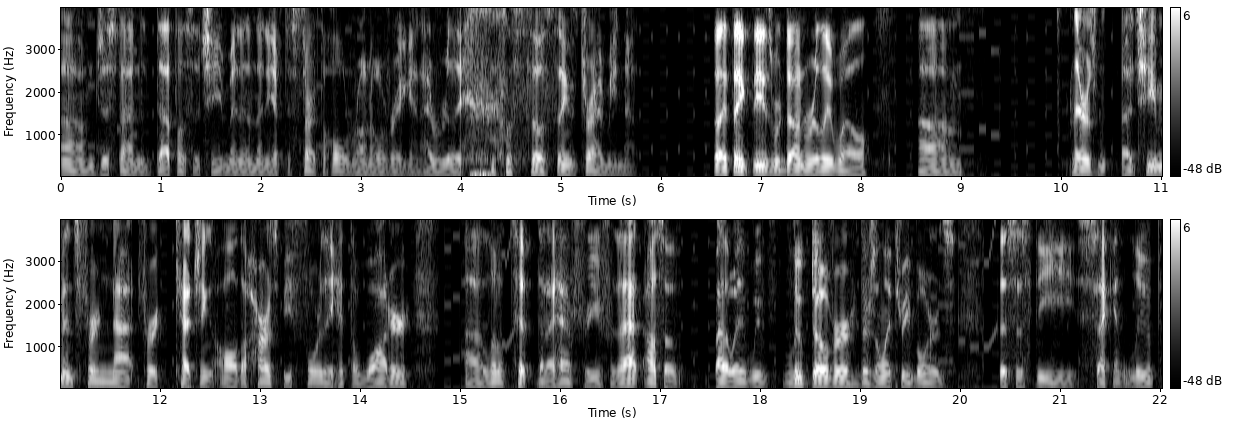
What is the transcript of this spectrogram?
um, just on the deathless achievement, and then you have to start the whole run over again. I really those, those things drive me nuts. So I think these were done really well. Um, there's achievements for not for catching all the hearts before they hit the water. A uh, little tip that I have for you for that. Also, by the way, we've looped over. There's only three boards. This is the second loop.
